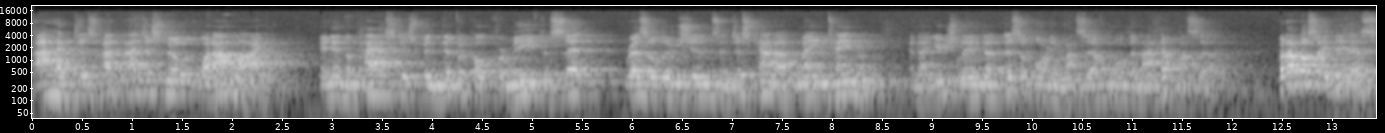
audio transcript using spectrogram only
I had just, I, I just know what I'm like. And in the past, it's been difficult for me to set resolutions and just kind of maintain them. And I usually end up disappointing myself more than I help myself. But I will say this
